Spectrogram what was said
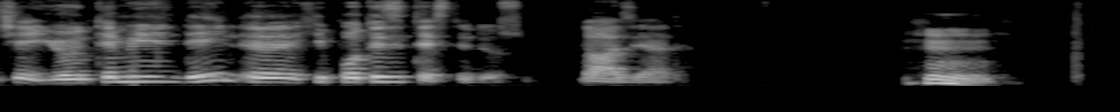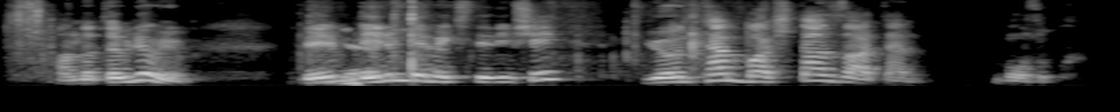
şey yöntemi değil e, hipotezi test ediyorsun daha ziyade. Hmm. Anlatabiliyor muyum? Benim, yeah. benim demek istediğim şey yöntem baştan zaten bozuk.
